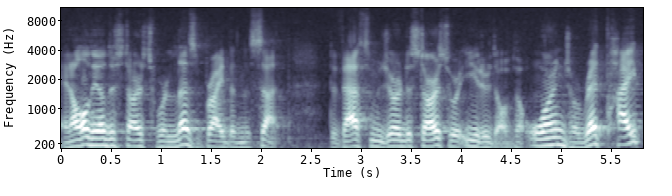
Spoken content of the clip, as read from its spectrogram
and all the other stars were less bright than the sun. The vast majority of the stars were either of the orange or red type,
